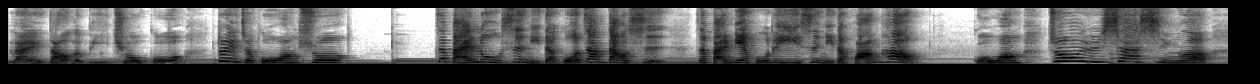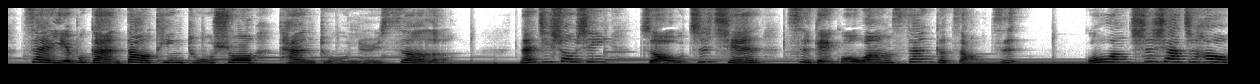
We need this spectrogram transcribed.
来到了比丘国，对着国王说：“这白鹿是你的国丈道士，这白面狐狸是你的皇后。”国王终于吓醒了，再也不敢道听途说、贪图女色了。南极寿星走之前赐给国王三个枣子，国王吃下之后，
